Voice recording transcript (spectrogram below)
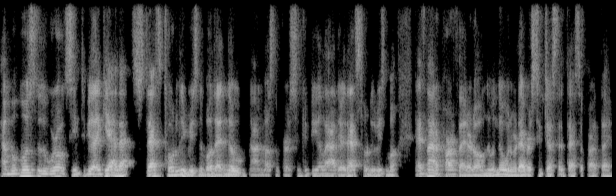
how most of the world seemed to be like, yeah, that's that's totally reasonable that no non-Muslim person could be allowed there. That's totally reasonable. That's not apartheid at all. No, no one would ever suggest that that's apartheid.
